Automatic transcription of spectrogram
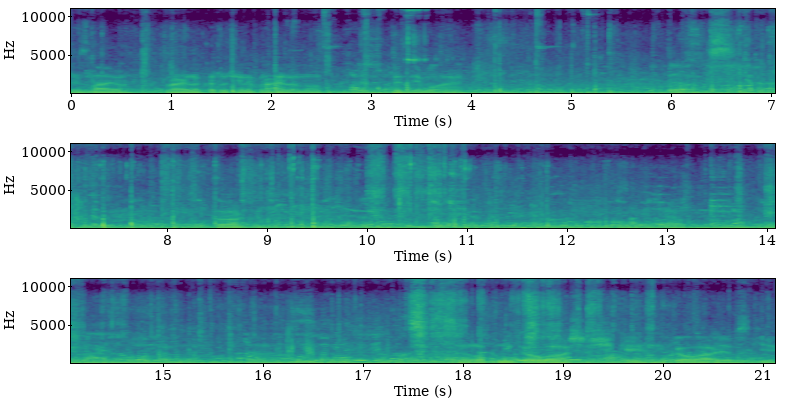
Не знаю, правильно кажу чи неправильно, но піднімаю. Так. Так. Це от Николашечки, Николаївські.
